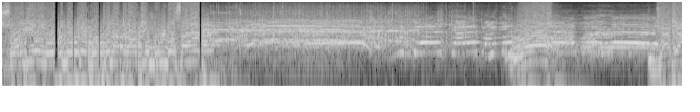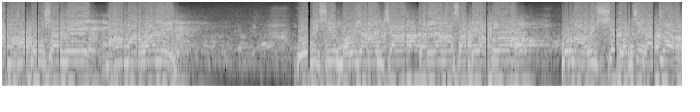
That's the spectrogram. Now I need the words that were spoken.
स्वर्गीय लोकनेते गोपीनाथरावजी मुंडे साहेब व ज्या ज्या महापुरुषांनी महामानवांनी ओबीसी बहुजनांच्या कल्याणासाठी आपलं पूर्ण आयुष्य घरचे घातलं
